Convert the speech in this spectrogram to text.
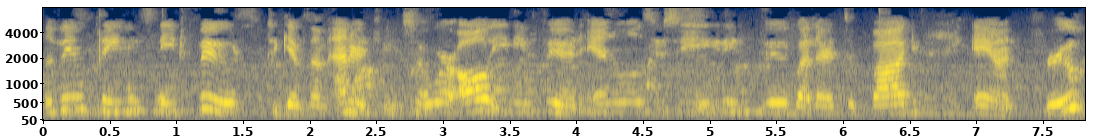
living things need food to give them energy. So we're all eating food. Animals you see eating food, whether it's a bug and fruit,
